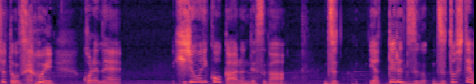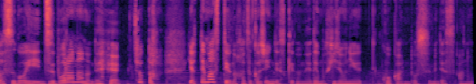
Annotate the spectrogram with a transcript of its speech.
ちょっとすごいこれね非常に効果あるんですがずやってる図図としてはすごいズボラなのでちょっとやってますっていうの恥ずかしいんですけどね。でも非常に効果あるんでおすすめです。あの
